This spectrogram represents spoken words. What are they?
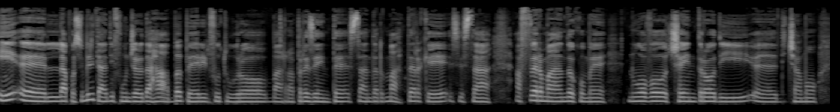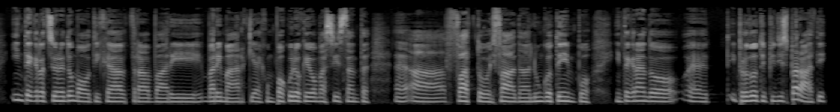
e eh, la possibilità di fungere da hub per il futuro barra presente standard matter che si sta affermando come nuovo centro di eh, diciamo integrazione domotica tra vari, vari marchi. Ecco un po' quello che Home Assistant eh, ha fatto e fa da lungo tempo integrando eh, i prodotti più disparati,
